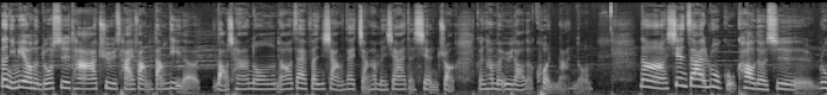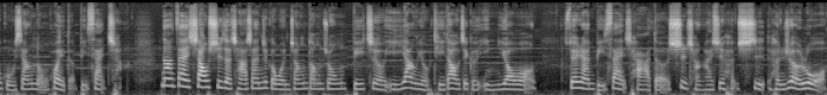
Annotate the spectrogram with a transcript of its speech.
那里面有很多是他去采访当地的老茶农，然后再分享、再讲他们现在的现状跟他们遇到的困难哦。那现在入股靠的是入股乡农会的比赛茶，那在《消失的茶山》这个文章当中，笔者一样有提到这个隐忧哦。虽然比赛茶的市场还是很是很热络，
